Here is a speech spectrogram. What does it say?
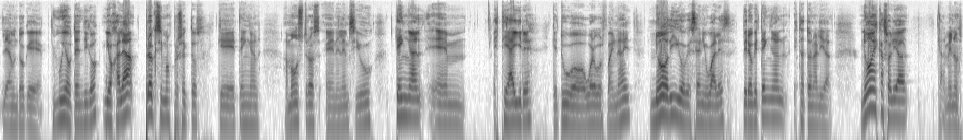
Le da un toque muy auténtico. Y ojalá próximos proyectos que tengan a monstruos en el MCU tengan eh, este aire que tuvo Werewolf by Night. No digo que sean iguales, pero que tengan esta tonalidad. No es casualidad que al menos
